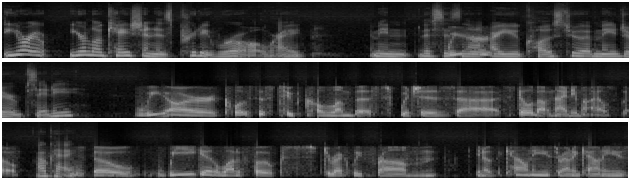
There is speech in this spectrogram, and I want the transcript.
your your location is pretty rural, right? I mean, this is We're- not. Are you close to a major city? We are closest to Columbus, which is uh, still about 90 miles, though. Okay. So we get a lot of folks directly from, you know, the county, surrounding counties,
